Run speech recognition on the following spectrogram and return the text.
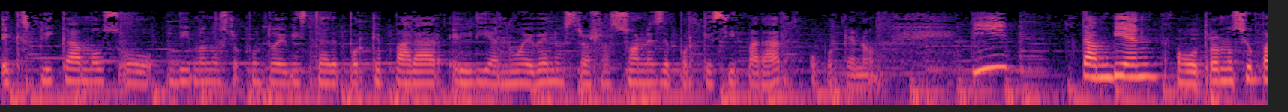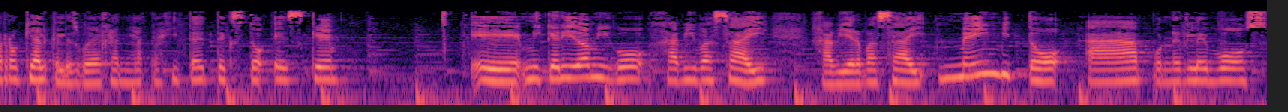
explicamos o dimos nuestro punto de vista de por qué parar el día 9, nuestras razones de por qué sí parar o por qué no. Y también, otro anuncio parroquial que les voy a dejar en la cajita de texto es que eh, mi querido amigo Javi Basay, Javier Basay, me invitó a ponerle voz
